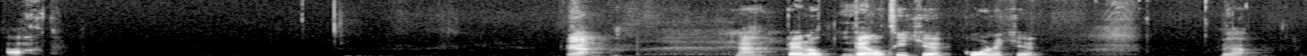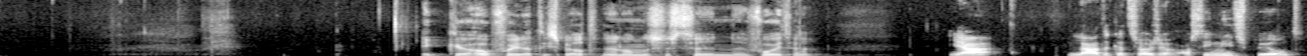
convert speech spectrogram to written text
8. Ja. Ja. Penal, penaltytje, cornertje. Ja. Ik eh, hoop voor je dat hij speelt. En anders is het een uh, void, hè? Ja, laat ik het zo zeggen. Als hij niet speelt,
